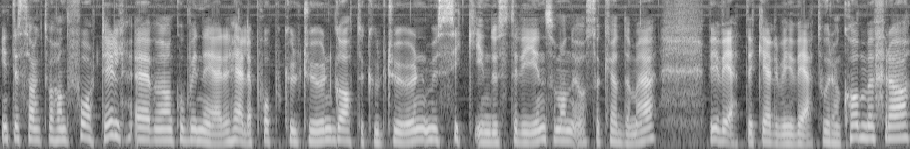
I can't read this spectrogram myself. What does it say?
interessant hva han får til. eh, Når han kombinerer hele popkulturen, gatekulturen, musikkindustrien, som han jo også kødder med. Vi vet ikke, eller vi vet hvor han kommer fra.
